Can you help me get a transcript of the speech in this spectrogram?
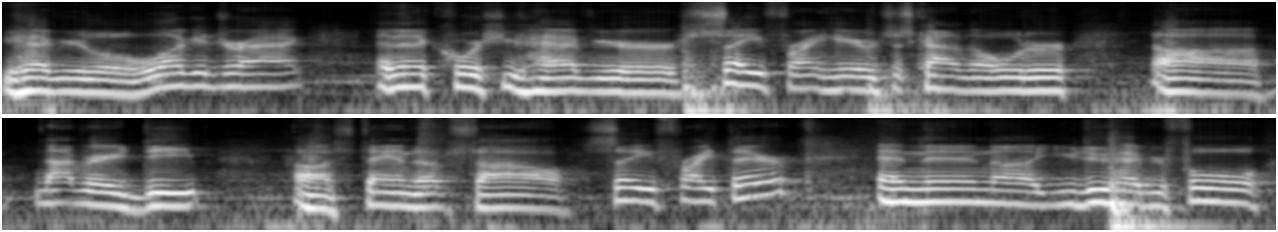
You have your little luggage rack. And then of course you have your safe right here, which is kind of the older, uh, not very deep, uh, stand-up style safe right there. And then uh, you do have your full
